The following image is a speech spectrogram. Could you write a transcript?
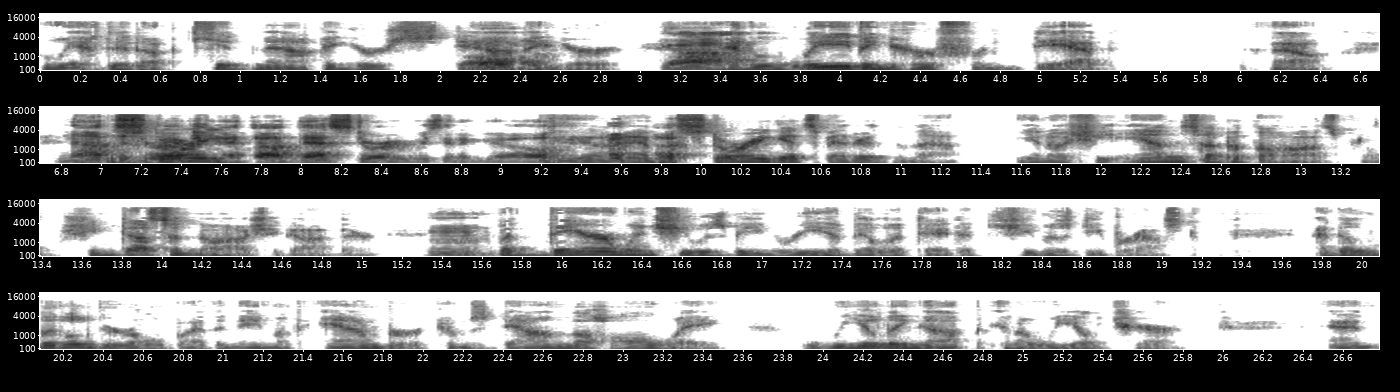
who ended up kidnapping her, stabbing oh her, God. and leaving her for dead. Now, not the, the story, I thought that story was going to go. yeah, and the story gets better than that. You know, she ends up at the hospital. She doesn't know how she got there. Mm. But there, when she was being rehabilitated, she was depressed. And a little girl by the name of Amber comes down the hallway, wheeling up in a wheelchair. And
